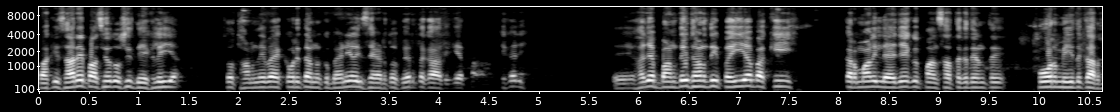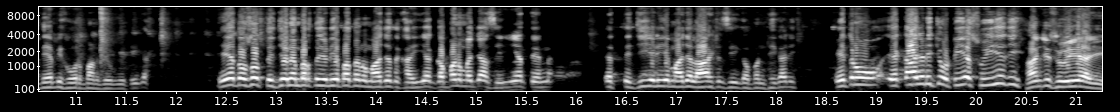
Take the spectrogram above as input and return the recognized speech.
ਬਾਕੀ ਸਾਰੇ ਪਾਸਿਓਂ ਤੁਸੀਂ ਦੇਖ ਲਈ ਆ। ਸੋ ਥਣ ਦੇ ਵਾ ਇੱਕ ਵਾਰੀ ਤੁਹਾਨੂੰ ਕਬੈਣੀ ਵਾਲੀ ਸਾਈਡ ਤੋਂ ਫਿਰ ਦਿਖਾ ਦਈਏ ਆਪਾਂ ਠੀਕ ਆ ਜੀ। ਤੇ ਹਜੇ ਬਣਦੀ ਥਣ ਦੀ ਪਈ ਆ ਬਾਕੀ ਕਰਮਾਂ ਵਾਲੀ ਲੈ ਜੇ ਕੋਈ 5-7 ਕੁ ਦਿਨ ਤੇ ਹੋਰ ਉਮੀਦ ਕਰਦੇ ਆ ਵੀ ਹੋਰ ਬਣ ਜਾਊਗੀ ਠੀਕ ਆ? ਇਹ ਦੋਸਤੋ ਤੀਜੇ ਨੰਬਰ ਤੇ ਜਿਹੜੀ ਆਪਾਂ ਤੁਹਾਨੂੰ ਮੱਝ ਦਿਖਾਈ ਆ ਗੱਬਣ ਮੱਝਾਂ ਸੀਗੀਆਂ ਤਿੰਨ ਤੇ ਤੀਜੀ ਜਿਹੜੀ ਮੱਝ ਲਾਸਟ ਸੀ ਗੱਬਣ ਠੀਕ ਆ ਜੀ? ਇਧਰੋਂ ਇੱਕ ਆ ਜਿਹੜੀ ਝੋਟੀ ਹੈ ਸੂਈ ਹੈ ਜੀ? ਹਾਂਜੀ ਸੂਈ ਆ ਜੀ।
